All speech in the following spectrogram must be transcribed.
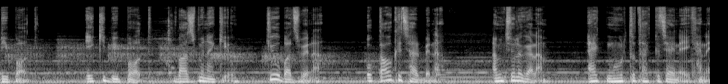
বিপদ। এ কি বিপদ? বাঁচবে না কেউ। কেউ বাঁচবে না। ও কাউকে ছাড়বে না। আমি চলে গেলাম। এক মুহূর্ত থাকতে চাই না এখানে।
